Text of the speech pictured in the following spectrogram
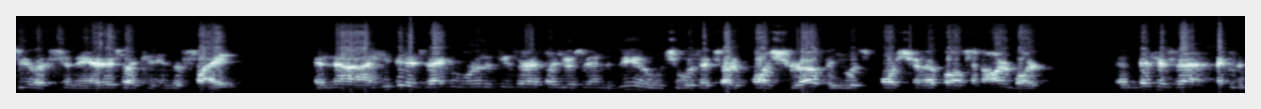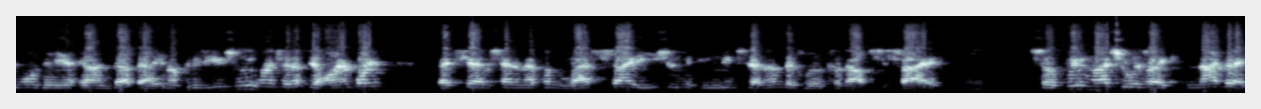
two like scenarios like in the fight. And uh, he did exactly one of the things that I thought he was going to do, which was like try to posture up, and he was posturing up off an armbar. And that's exactly the move they ended up at, you know, because usually when I set up the armbar, let's say I'm standing up on the left side, usually he leaves that underhook on the opposite side. Mm. So pretty much it was like, not that I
